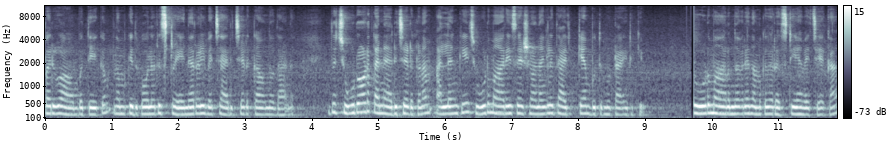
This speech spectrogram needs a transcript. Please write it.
പരുവം ആകുമ്പോഴത്തേക്കും ഇതുപോലൊരു സ്ട്രെയിനറിൽ വെച്ച് അരിച്ചെടുക്കാവുന്നതാണ്. ഇത് ചൂടോടെ തന്നെ അരിച്ചെടുക്കണം. അല്ലെങ്കിൽ ചൂട് മാറിയ ശേഷമാണെങ്കിൽ ഇത് അരിക്കാൻ ബുദ്ധിമുട്ടായിരിക്കും. ചൂട് മാറുന്നവരെ നമുക്കിത് റെസ്റ്റ് ചെയ്യാൻ വെച്ചേക്കാം.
